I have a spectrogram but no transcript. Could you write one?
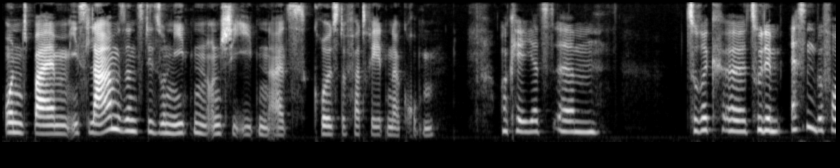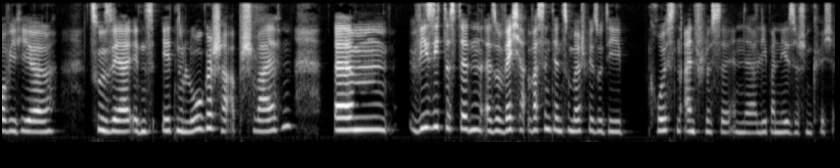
Und beim Islam sind es die Sunniten und Schiiten als größte vertretene Gruppen. Okay, jetzt ähm, zurück äh, zu dem Essen, bevor wir hier zu sehr ins Ethnologische abschweifen. Ähm, wie sieht es denn, also welche, was sind denn zum Beispiel so die größten Einflüsse in der libanesischen Küche?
